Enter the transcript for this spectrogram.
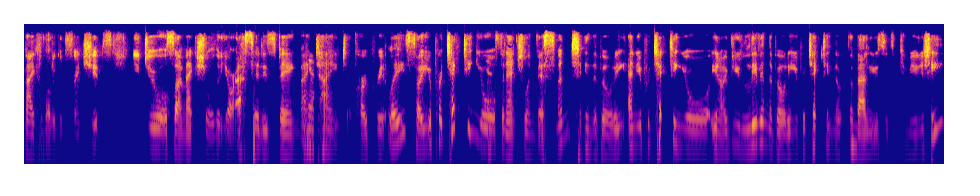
make a lot of good friendships. You do also make sure that your asset is being maintained yeah. appropriately. So you're protecting your yeah. financial investment in the building and you're protecting your, you know, if you live in the building, you're protecting the, the mm. values of the community.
